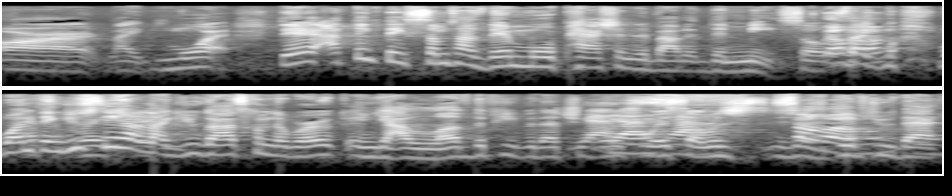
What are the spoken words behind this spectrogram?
are like more. They I think they sometimes they're more passionate about it than me. So Uh-huh. like one That's thing you see how thing. like you guys come to work and y'all love the people that you Yes. work Yes. with. So it's, it Some just of gives them. you that.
